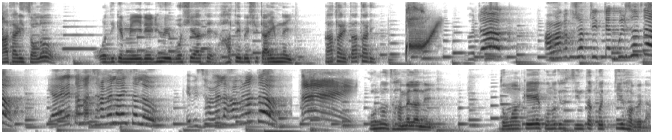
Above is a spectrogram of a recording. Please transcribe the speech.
তাড়াতাড়ি চলো। ওদিকে মেয়ে রেডি হয়ে বসে আছে হাতে বেশি টাইম নেই। তাড়াতাড়ি তাড়াতাড়ি। ঘটক আমার কথা সব ঠিকঠাক বলিস তো? এর আগে তো আমার ঝামেলা হয়েছিল। এবার ঝামেলা হবে না তো? কোনো ঝামেলা নেই। তোমাকে কোনো কিছু চিন্তা করতেই হবে না।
